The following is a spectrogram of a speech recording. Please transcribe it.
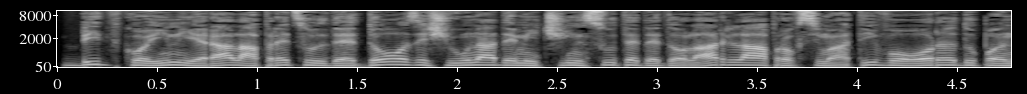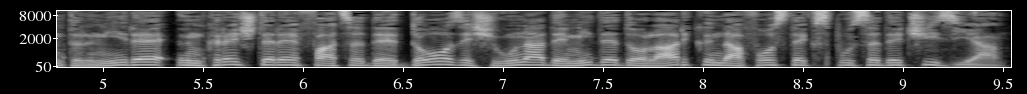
Bitcoin era la prețul de 21.500 de dolari la aproximativ o oră după întâlnire, în creștere față de 21.000 de dolari când a fost expusă decizia.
